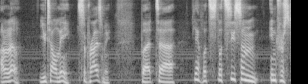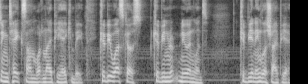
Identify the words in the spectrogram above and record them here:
I don't know. You tell me. Surprise me. But uh, yeah, let's let's see some interesting takes on what an IPA can be. Could be West Coast. Could be New England. Could be an English IPA.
